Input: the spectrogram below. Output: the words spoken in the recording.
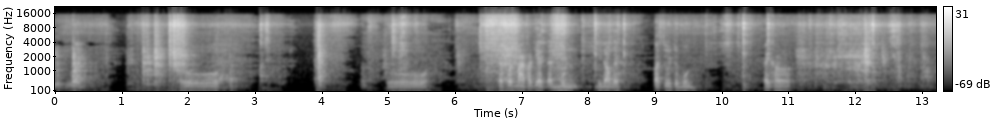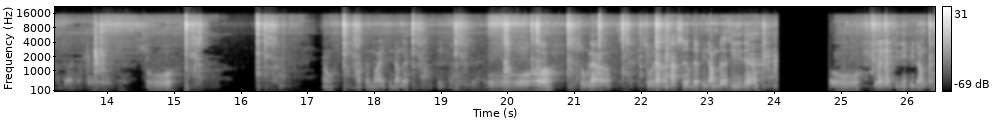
สุดอ้วนโอ้โอ้แต่คนมาเขาจะอันมุนพี่น้องเลยปลาซิวจะมุนไปเขา โอ้เอาเอาสักหน่อยพี่น้องเอ้ยปลาพริกก็ไม่เหลือโอ้สุกแล้วสุกแล้วก็ตักเสิร์ฟเด้อพี่น้องเด้อทีนี้เด้อโอ้เดือดแล้วที่นี่พี่น้องเด้อ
